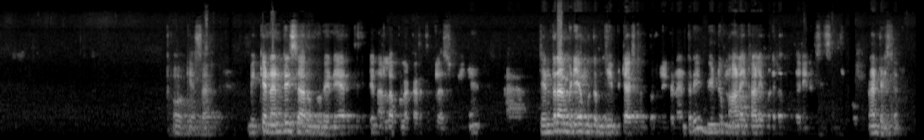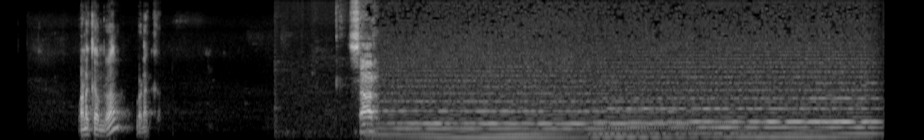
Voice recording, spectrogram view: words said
ஓகே சார். மிக்க நன்றி சார் உங்களுடைய நேரத்திற்கு. நல்ல பல கருத்துக்களை சொன்னீங்க. ஜென்ரா மீடியா மற்றும் ஜிபி டாக்ஸ் நண்பர்களுக்கு நன்றி. மீண்டும் நாளை காலை மனித முதல் நிகழ்ச்சி சந்திப்போம். நன்றி சார். வணக்கம் ராம். வணக்கம். சார்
